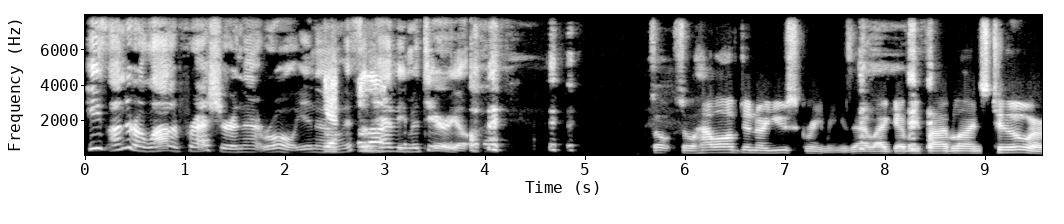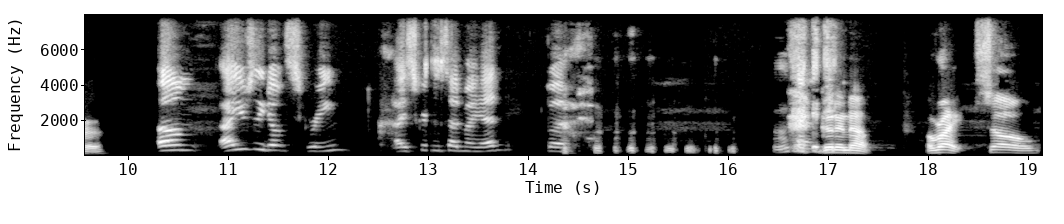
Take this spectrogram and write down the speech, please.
He's under a lot of pressure in that role. You know, Yeah, it's a some lot. heavy material. So, so how often are you screaming? Is that like every five lines too, or Um, I usually don't scream. I scream inside my head, but okay. good enough? All right. So,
